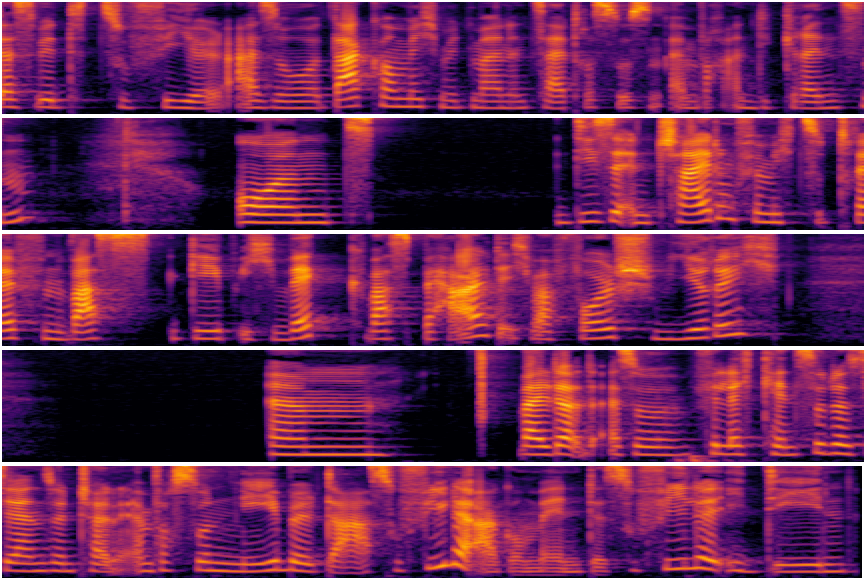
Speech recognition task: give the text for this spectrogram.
das wird zu viel. Also da komme ich mit meinen Zeitressourcen einfach an die Grenzen. Und diese Entscheidung für mich zu treffen, was gebe ich weg, was behalte ich, war voll schwierig. Ähm, weil da, also vielleicht kennst du das ja in so Entscheidungen, einfach so ein Nebel da, so viele Argumente, so viele Ideen.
